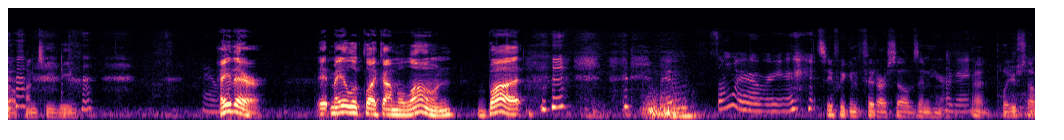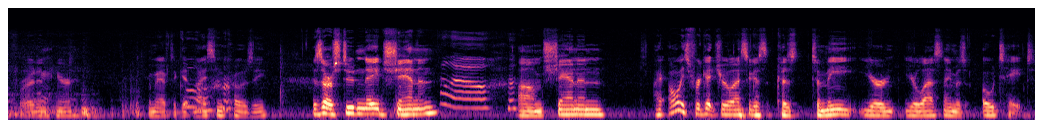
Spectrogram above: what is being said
yourself on TV. hey there! It may look like I'm alone, but I'm somewhere over here. let's see if we can fit ourselves in here. Okay. Go ahead, pull yourself right in here. We may have to get Cool. nice and cozy. This is our student aide, Shannon. Hello. Um, Shannon, I always forget your last name because to me, your your last name is Otate.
